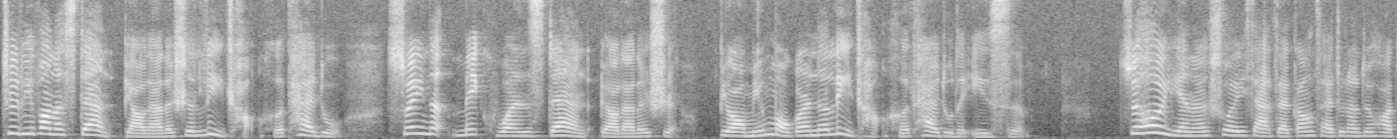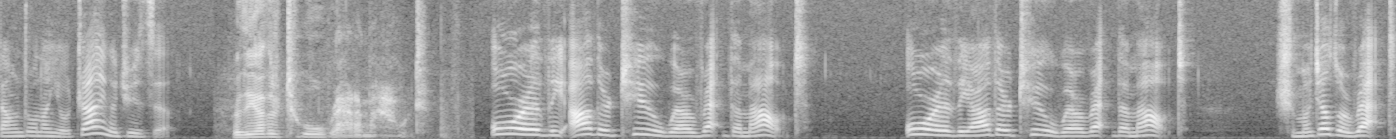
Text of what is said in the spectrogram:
这个地方的 stand 表达的是立场和态度，所以呢，make one stand 表达的是表明某个人的立场和态度的意思。 最后一点呢，说一下，在刚才这段对话当中呢，有这样一个句子，or the other two will rat them out，or the other two will rat them out，or the other two will rat them out。什么叫做 rat？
